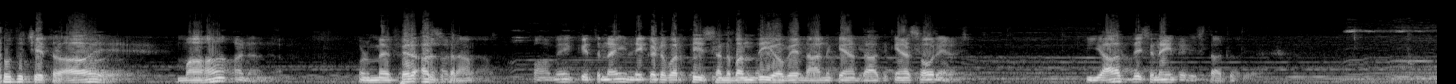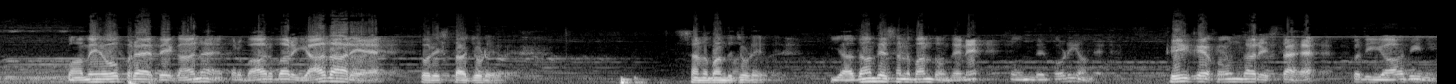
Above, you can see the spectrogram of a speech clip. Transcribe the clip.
ਤੁਧ ਚਿਤ ਆਏ ਮਹਾ ਆਨੰਦ। ਹੁਣ ਮੈਂ ਫਿਰ ਅਰਜ਼ ਕਰਾਂ, ਭਾਵੇਂ ਕਿਤਨਾ ਹੀ ਨਿਕਟਵਰਤੀ ਸੰਬੰਧੀ ਹੋਵੇ ਨਾਨਕਿਆਂ, ਦਾਦਕਿਆਂ, ਸਹੁਰਿਆਂ 'ਚ, ਯਾਦ ਦੇ ਚ ਨਹੀਂ ਤੇ ਰਿਸ਼ਤਾ ਟੁੱਟਿਆ। ਭਾਵੇਂ ਉਹ ਪਰੈ ਬੇਗਾਨਾ ਹੈ, ਪਰ ਬਾਰ-ਬਾਰ ਯਾਦ ਆ ਰਿਹਾ ਹੈ, ਤਾਂ ਰਿਸ਼ਤਾ ਜੁੜੇ ਹੋਇਆ ਸੰਬੰਧ ਜੁੜੇ ਹੋਏ। ਯਾਦਾਂ ਦੇ ਸੰਬੰਧ ਹੁੰਦੇ ਨੇ, ਖੂਨ ਦੇ ਥੋੜੀ ਹੁੰਦੇ ਨੇ। ਠੀਕ ਹੈ, ਖੂਨ ਦਾ ਰਿਸ਼ਤਾ ਹੈ, ਕਦੀ ਯਾਦ ਹੀ ਨਹੀਂ,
